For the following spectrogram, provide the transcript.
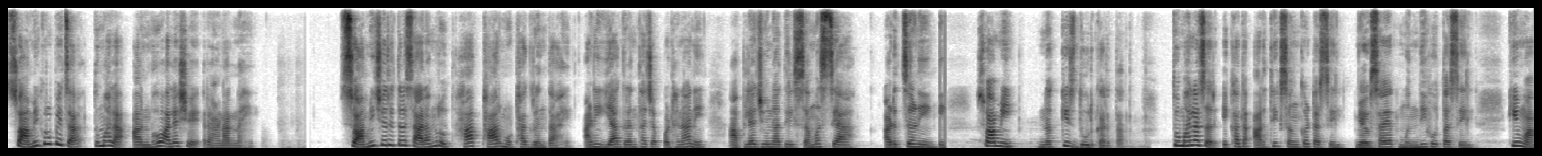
स्वामी कृपेचा तुम्हाला अनुभव आल्याशिवाय राहणार नाही. स्वामी चरित्र सारामृत हा फार मोठा ग्रंथ आहे आणि या ग्रंथाच्या पठणाने आपल्या जीवनातील समस्या अडचणी स्वामी नक्कीच दूर करतात. तुम्हाला जर एखादं आर्थिक संकट असेल व्यवसायात मंदी होत असेल किंवा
